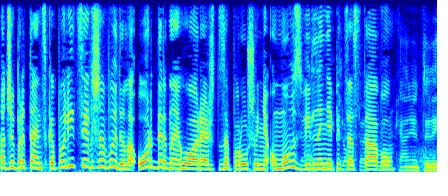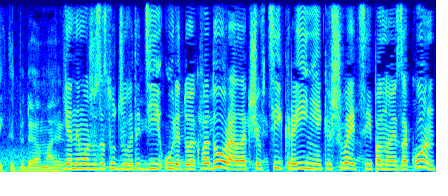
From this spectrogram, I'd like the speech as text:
адже британська поліція вже видала ордер на його арешт за порушення умов звільнення під заставу. Я не можу засуджувати дії уряду Еквадора, але якщо в цій країні, як і в Швеції, панує закон,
